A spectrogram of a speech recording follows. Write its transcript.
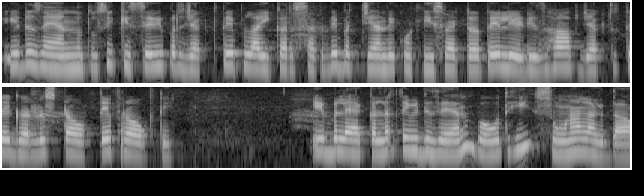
ਇਹ ਡਿਜ਼ਾਈਨ ਨੂੰ ਤੁਸੀਂ ਕਿਸੇ ਵੀ ਪ੍ਰੋਜੈਕਟ ਤੇ ਅਪਲਾਈ ਕਰ ਸਕਦੇ, ਬੱਚਿਆਂ ਦੇ ਕੋਟੀ ਸਵੈਟਰ ਤੇ ਲੇਡੀਜ਼ ਹਾਫ ਜੈਕਟ ਤੇ ਗਰਲਸ ਟੌਪ ਤੇ ਫਰੋਕ ਤੇ। ਇਹ ਬਲੈਕ ਕਲਰ ਤੇ ਵੀ ਡਿਜ਼ਾਈਨ ਬਹੁਤ ਹੀ ਸੋਹਣਾ ਲੱਗਦਾ।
